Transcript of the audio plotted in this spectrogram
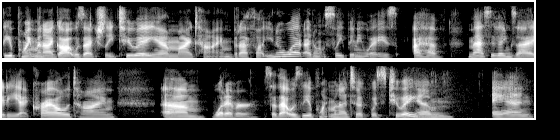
the appointment I got was actually 2 a.m. my time, but I thought, you know what? I don't sleep anyways. I have massive anxiety. I cry all the time. Um, whatever. So that was the appointment I took was 2 a.m. and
